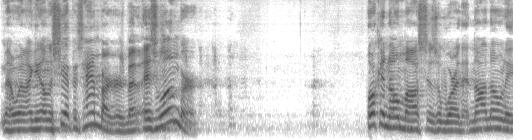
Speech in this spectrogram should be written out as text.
Now, when I get on the ship, it's hamburgers, but it's lumber. Oikonomos is a word that not only,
